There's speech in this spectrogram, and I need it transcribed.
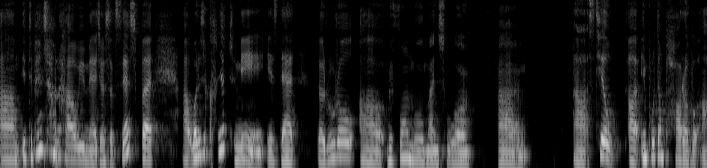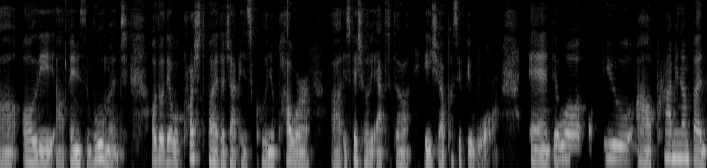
Um, it depends on how we measure success, but uh, what is clear to me is that the rural uh, reform movements were um, uh, still uh, important part of uh, early uh, feminist movement, although they were crushed by the Japanese colonial power, uh, especially after the Asia Pacific War. And there were a few uh, prominent but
